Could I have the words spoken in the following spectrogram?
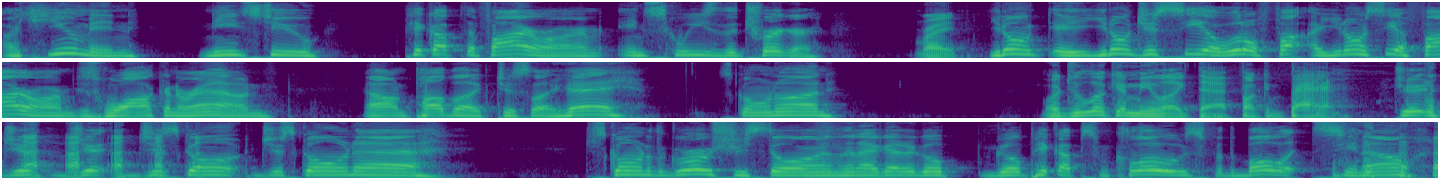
a human needs to pick up the firearm and squeeze the trigger. Right. You don't uh, you don't just see a little fi- you don't see a firearm just walking around out in public just like hey what's going on Why'd you look at me like that? Fucking bam. just, just, just going just going uh just going to the grocery store and then I got to go go pick up some clothes for the bullets you know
